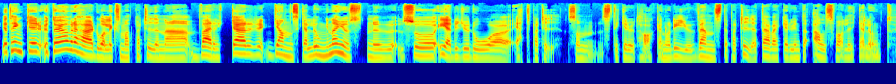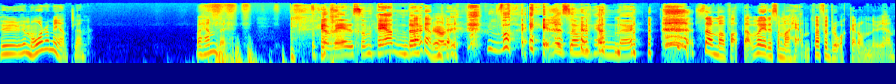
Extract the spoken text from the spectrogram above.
Jag tänker utöver det här då liksom att partierna verkar ganska lugna just nu så är det ju då ett parti som sticker ut hakan och det är ju Vänsterpartiet. Där verkar det ju inte alls vara lika lugnt. Hur, hur mår de egentligen? Vad händer? Ja, vad är det som händer? Vad händer? vad är det som händer? Sammanfatta, vad är det som har hänt? Varför bråkar de nu igen?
